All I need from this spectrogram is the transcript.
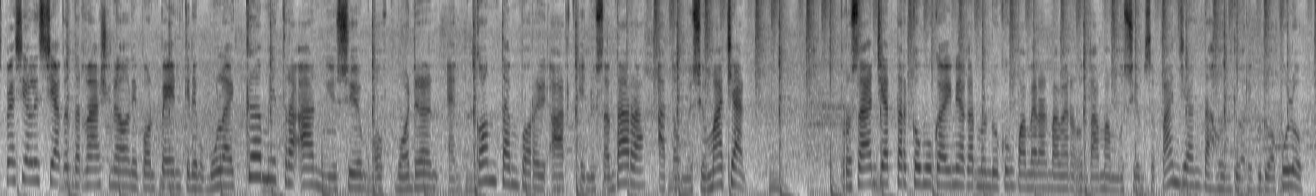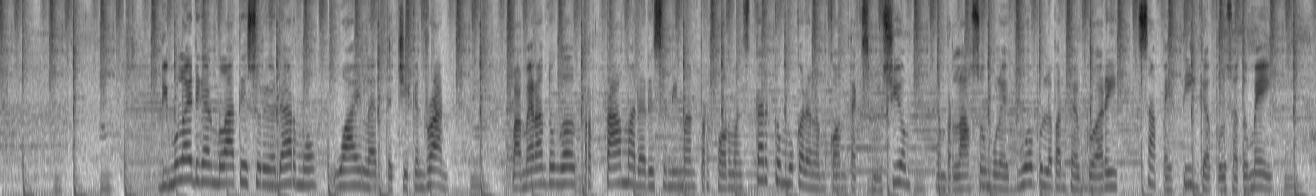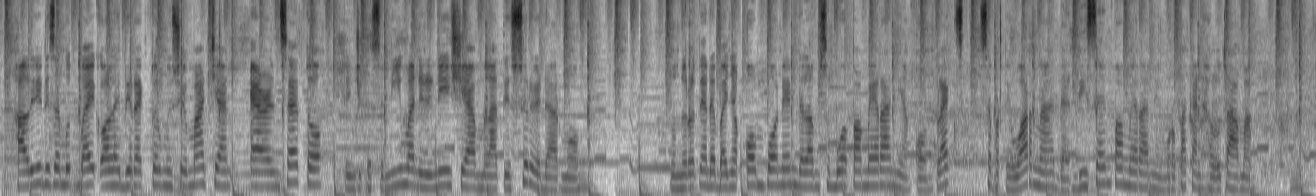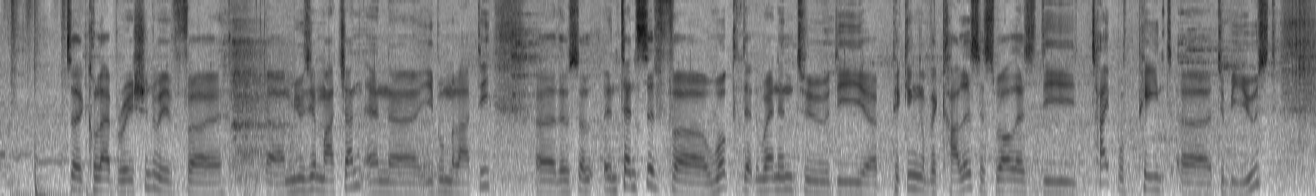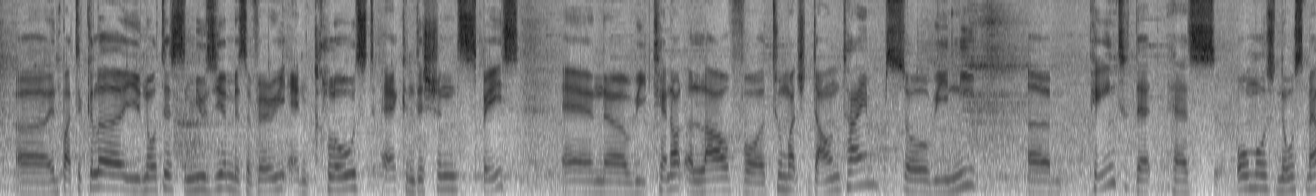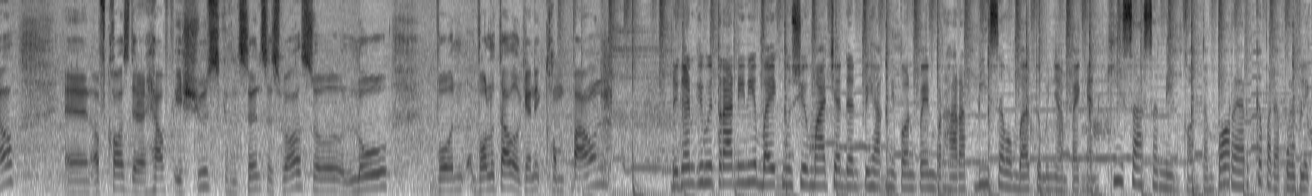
Spesialis cat internasional Nippon Paint kini memulai kemitraan Museum of Modern and Contemporary Art in Nusantara atau Museum Macan. Perusahaan cat terkemuka ini akan mendukung pameran-pameran utama museum sepanjang tahun 2020. Dimulai dengan melatih Suryo Darmo, Why Let the Chicken Run. Pameran tunggal pertama dari seniman performance terkemuka dalam konteks museum yang berlangsung mulai 28 Februari sampai 31 Mei. Hal ini disambut baik oleh Direktur Museum Macan, Aaron Seto, dan juga seniman Indonesia Melati Suryo Darmo. Menurutnya ada banyak komponen dalam sebuah pameran yang kompleks seperti warna dan desain pameran yang merupakan hal utama. It's a collaboration with uh, uh, Museum Macan and uh, Ibu Melati. Uh, there was intensive uh, work that went into the picking of the colors as well as the type of paint to be used. In particular, you notice the museum is a very enclosed, air-conditioned space, and we cannot allow for too much downtime. So we need um, paint that has almost no smell. And of course, there are health issues, concerns as well. So low vol- volatile organic compound. Dengan kemitraan ini, baik Museum Macan dan pihak Nippon Paint berharap bisa membantu menyampaikan kisah seni kontemporer kepada publik.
